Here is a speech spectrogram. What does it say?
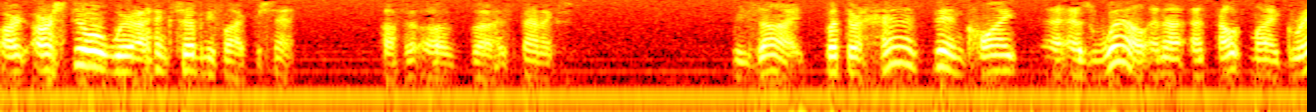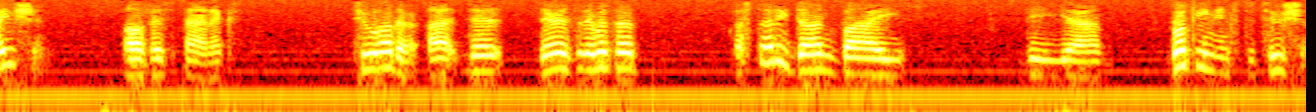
are are still where I think 75 percent of, of uh, Hispanics reside. But there has been quite uh, as well an, uh, an out migration of Hispanics to other. Uh, there, there's, there was a, a study done by the uh, Brookings Institution,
